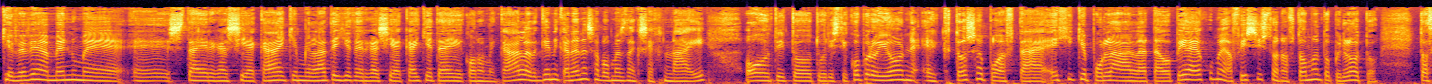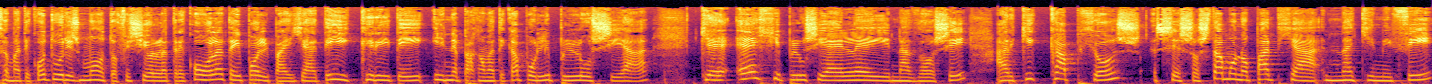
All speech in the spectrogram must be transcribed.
Και βέβαια μένουμε ε, στα εργασιακά και μιλάτε για τα εργασιακά και τα οικονομικά, αλλά δεν κάνει κανένας από εμάς να ξεχνάει ότι το τουριστικό προϊόν εκτός από αυτά έχει και πολλά άλλα τα οποία έχουμε αφήσει στον αυτόματο πιλότο. Το θεματικό τουρισμό, το φυσιολατρικό, όλα τα υπόλοιπα. Γιατί η Κρήτη είναι πραγματικά πολύ πλούσια και έχει πλούσια ελέη να δώσει αρκεί κάποιος σε σωστά μονοπάτια να κινηθεί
